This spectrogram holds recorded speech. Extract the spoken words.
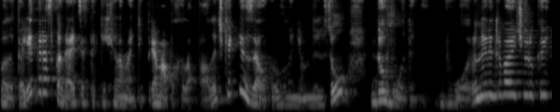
велика літера складається з таких елементів. Пряма похила паличка із заокругленням внизу доводимо вгору, не відриваючи руки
